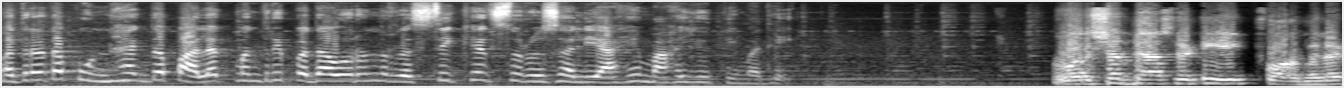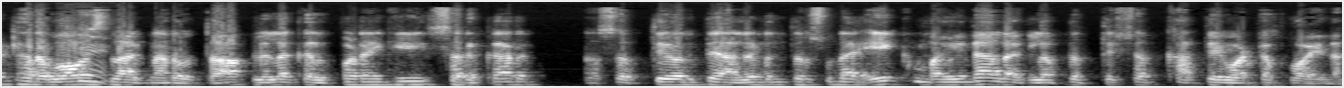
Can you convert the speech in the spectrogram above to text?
मात्र आता पुन्हा एकदा पालकमंत्री पदावरून रस्सीखेच सुरू झाली आहे महायुतीमध्ये वर्ष त्यासाठी एक फॉर्म्युला ठरवावाच लागणार होता. आपल्याला कल्पना आहे की सरकार सत्तेवरती आल्यानंतर सुद्धा एक महिना लागला प्रत्यक्षात खाते वाटप व्हायला.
